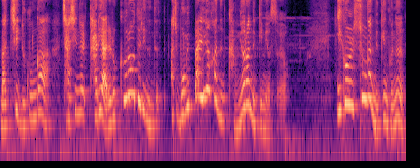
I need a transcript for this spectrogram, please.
마치 누군가 자신을 다리 아래로 끌어들이는 듯 아주 몸이 빨려가는 강렬한 느낌이었어요. 이걸 순간 느낀 그는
